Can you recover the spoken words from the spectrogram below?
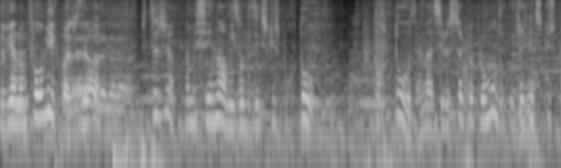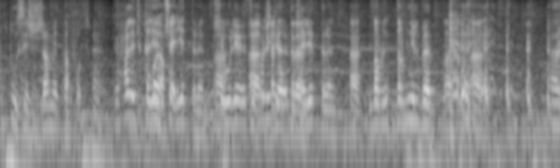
Deviens l'homme fourmi quoi, je sais Non, pas. non, non, non. Je te jure. Non mais c'est énorme, ils ont des excuses pour tout. Pour tout. زعما C'est le seul peuple au monde où tu as une excuse pour tout. C'est jamais ta faute. آه. بحال هذيك القضيه خويا. مشى عليا التران ماشي آه. ولي سي آه، با مشى ليك عليا مشى التران. عليا التران Ah, ضرب ضربني الباب ah, ah. Ah,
